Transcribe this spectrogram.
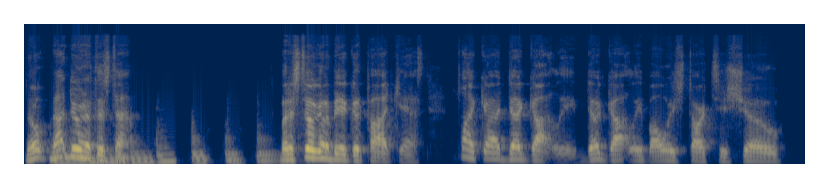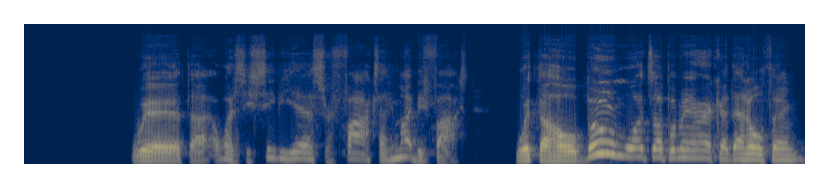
Nope, not doing it this time. But it's still going to be a good podcast. It's like uh, Doug Gottlieb. Doug Gottlieb always starts his show with uh, what is he, CBS or Fox? He might be Fox with the whole boom, what's up, America? That whole thing.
